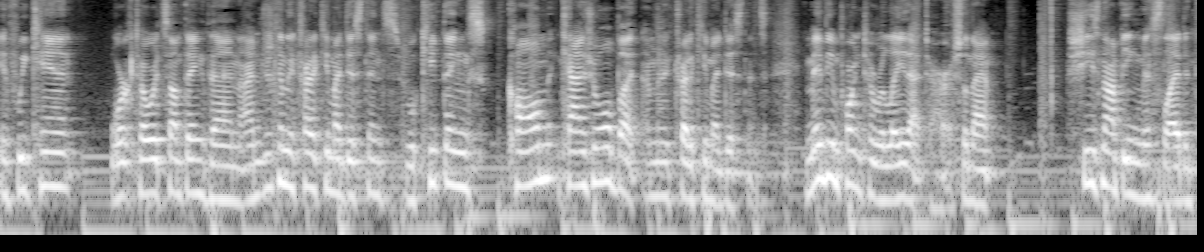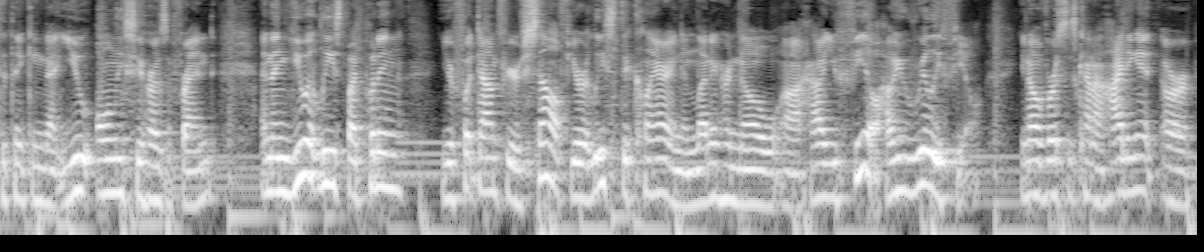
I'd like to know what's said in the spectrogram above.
if we can't work towards something, then I'm just going to try to keep my distance. We'll keep things calm, casual, but I'm going to try to keep my distance. It may be important to relay that to her so that she's not being misled into thinking that you only see her as a friend. And then you, at least by putting your foot down for yourself, you're at least declaring and letting her know uh, how you feel, how you really feel, you know, versus kind of hiding it or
